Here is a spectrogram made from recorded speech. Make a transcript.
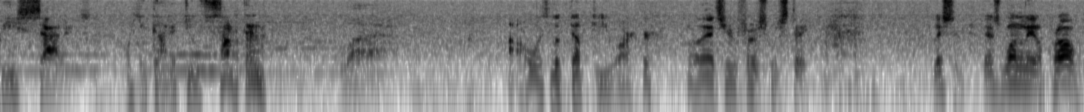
be silenced. Well, you gotta do something. Why? I always looked up to you, Arthur. Well, that's your first mistake. Listen, there's one little problem.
